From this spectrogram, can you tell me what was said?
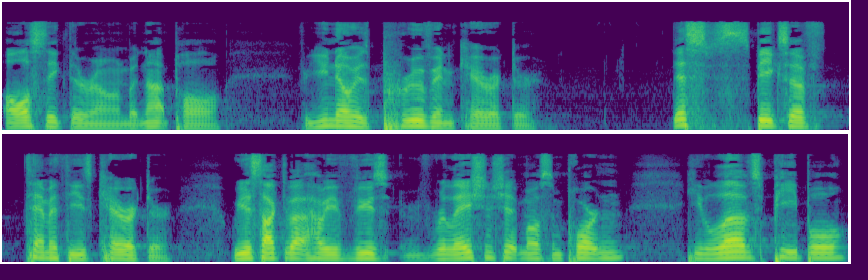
All seek their own, but not Paul, for you know his proven character. This speaks of Timothy's character. We just talked about how he views relationship most important. He loves people.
